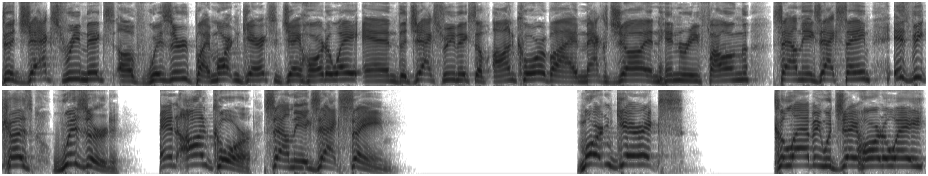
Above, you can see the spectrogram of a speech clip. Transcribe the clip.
the Jax remix of Wizard by Martin Garrix and Jay Hardaway and the Jax remix of Encore by Makj and Henry Fong sound the exact same is because Wizard and Encore sound the exact same. Martin Garrix collabing with Jay Hardaway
